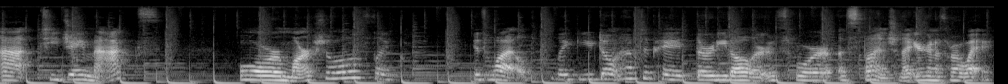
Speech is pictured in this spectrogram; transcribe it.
at TJ Maxx or Marshall's. Like, it's wild. Like you don't have to pay $30 for a sponge that you're gonna throw away.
